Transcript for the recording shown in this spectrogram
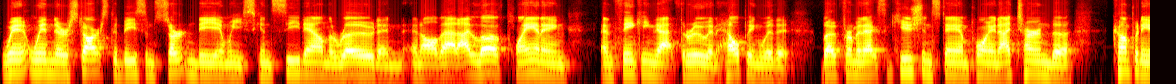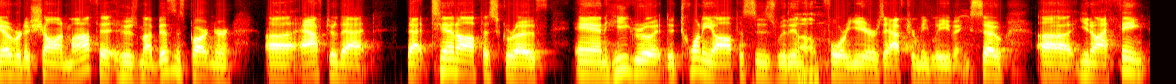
when when there starts to be some certainty and we can see down the road and and all that. I love planning and thinking that through and helping with it. But from an execution standpoint, I turned the company over to Sean Moffitt, who's my business partner, uh, after that that 10 office growth and he grew it to 20 offices within four years after me leaving. So uh, you know i think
